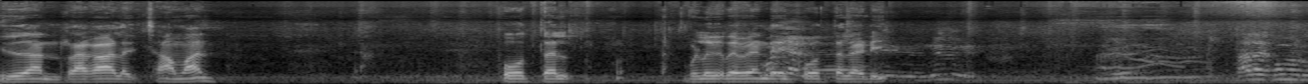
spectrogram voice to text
இதுதான் ரகால சாமான். போத்தல் விழுகிற வேண்டிய போத்தல் அடி. தலை குமரு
